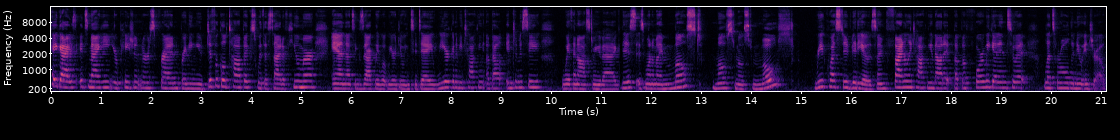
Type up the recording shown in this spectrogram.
Hey guys, it's Maggie, your patient nurse friend, bringing you difficult topics with a side of humor, and that's exactly what we are doing today. We are going to be talking about intimacy with an ostomy bag. This is one of my most, most, most, most requested videos, so I'm finally talking about it, but before we get into it, let's roll the new intro.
